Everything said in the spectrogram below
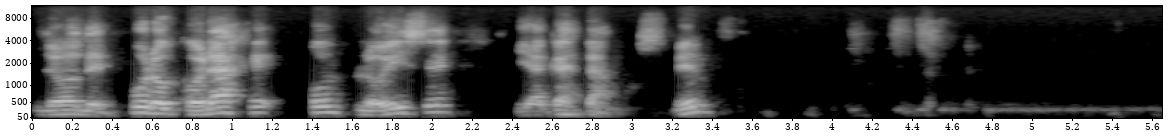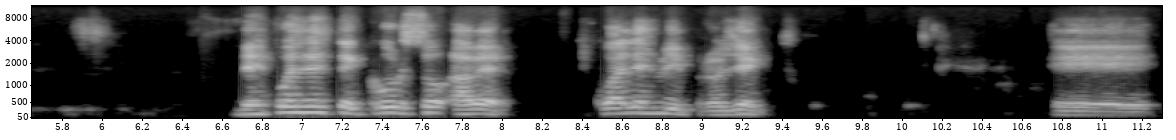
yo de puro coraje, pum, lo hice, y acá estamos, ¿bien? Después de este curso, a ver, ¿cuál es mi proyecto? Eh,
